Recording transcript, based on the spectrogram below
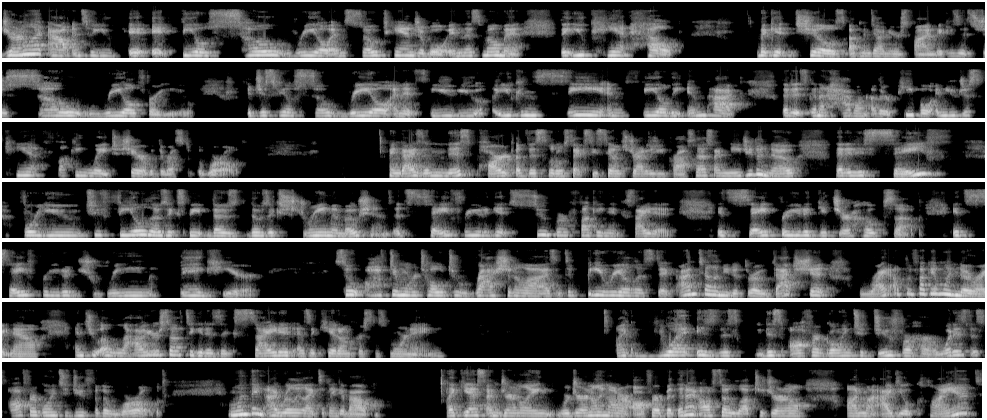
Journal it out until you it, it feels so real and so tangible in this moment that you can't help but get chills up and down your spine because it's just so real for you it just feels so real and it's you you you can see and feel the impact that it's going to have on other people and you just can't fucking wait to share it with the rest of the world and guys, in this part of this little sexy sales strategy process, I need you to know that it is safe for you to feel those those those extreme emotions. It's safe for you to get super fucking excited. It's safe for you to get your hopes up. It's safe for you to dream big here. So often we're told to rationalize and to be realistic. I'm telling you to throw that shit right out the fucking window right now and to allow yourself to get as excited as a kid on Christmas morning. Like what is this this offer going to do for her? What is this offer going to do for the world? And one thing i really like to think about like yes i'm journaling we're journaling on our offer but then i also love to journal on my ideal client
